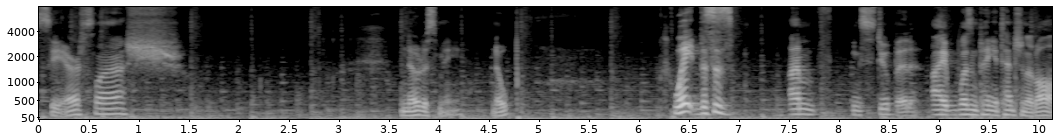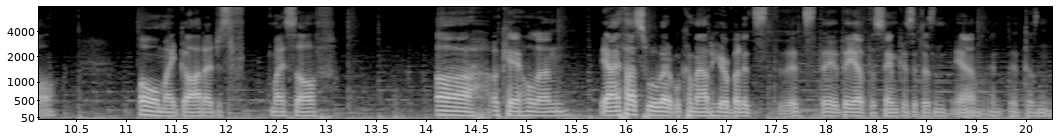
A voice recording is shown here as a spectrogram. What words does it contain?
Let's see, Air Slash. Notice me. Nope. Wait, this is... I'm stupid. I wasn't paying attention at all. Oh my god, I just myself. Uh, okay, hold on. Yeah, I thought Swoobat would come out here, but it's it's they they have the same because it doesn't. Yeah, it, it doesn't.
